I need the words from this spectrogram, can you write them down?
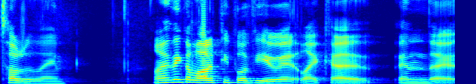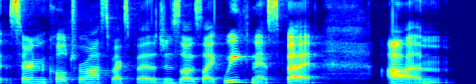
totally. Well, I think a lot of people view it like a, in the certain cultural aspects, but it just as like weakness. But, um,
